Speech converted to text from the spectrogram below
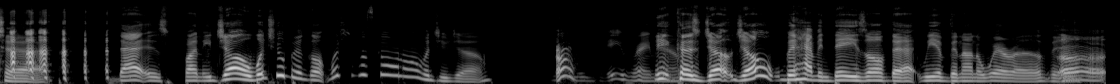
child. That is funny, Joe. What you been going? What's what's going on with you, Joe? Oh. days right now. Because Joe Joe been having days off that we have been unaware of, and Uh,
